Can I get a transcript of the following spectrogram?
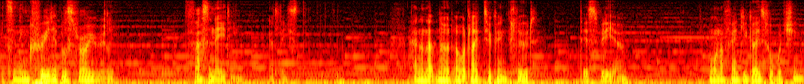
It's an incredible story, really. Fascinating, at least. And on that note, I would like to conclude this video. I want to thank you guys for watching,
